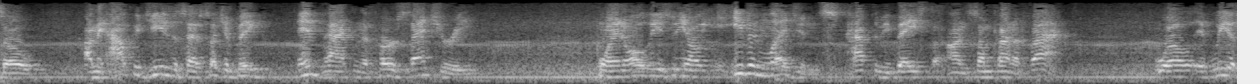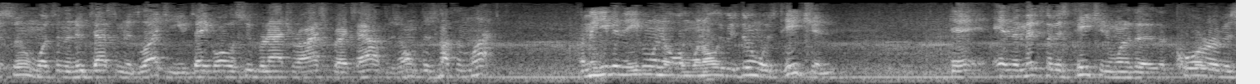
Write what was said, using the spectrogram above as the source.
So, I mean, how could Jesus have such a big impact in the first century when all these, you know, even legends have to be based on some kind of fact? Well, if we assume what's in the New Testament is legend, you take all the supernatural aspects out, there's, there's nothing left. I mean, even even when, when all he was doing was teaching, in, the midst of his teaching, one of the, the core of his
